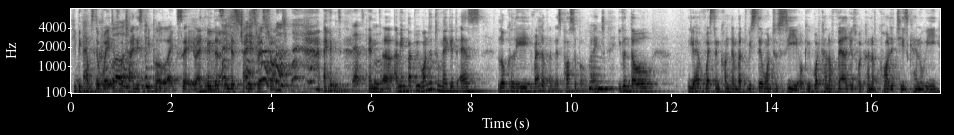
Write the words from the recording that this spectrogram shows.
he becomes That's the waiter cool. for Chinese people, like say, right in this in this Chinese restaurant, and That's and cool. uh, I mean, but we wanted to make it as locally relevant as possible, right? Mm-hmm. Even though you have Western content, but we still want to see, okay, what kind of values, what kind of qualities can we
